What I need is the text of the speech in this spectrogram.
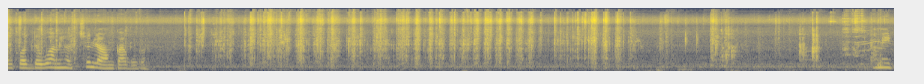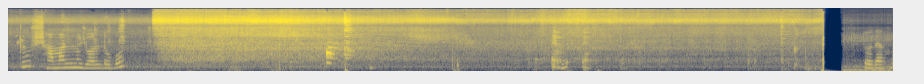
তারপর দেবো আমি হচ্ছে লঙ্কা গুঁড়ো। আমি একটু সামান্য জল দেবো। তো দেখো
